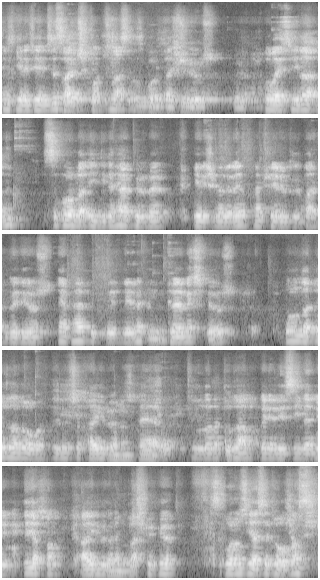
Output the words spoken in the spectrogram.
biz geleceğimize sahip çıkmak için aslında sporu taşıyoruz. Dolayısıyla sporla ilgili her türlü gelişmeleri hem şehrimizde takip ediyoruz hem her türlü verilerine vermek istiyoruz. Bunun da Kızılan'da olan bizim için ayrı bir önemi. Değer. Burada Kızılan Belediyesi ile birlikte yapmak ayrı bir önemi var. Çünkü sporun siyaseti olmaz.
